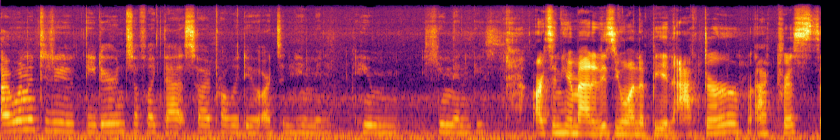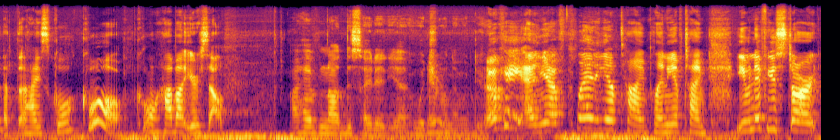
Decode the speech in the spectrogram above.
I wanted to do theater and stuff like that, so I'd probably do arts and human hum, humanities. Arts and humanities. You want to be an actor, actress at the high school? Cool, cool. How about yourself? I have not decided yet which one I would do. Okay, and you have plenty of time, plenty of time. Even if you start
